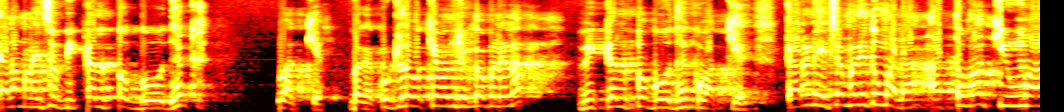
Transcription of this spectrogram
त्याला म्हणायचं विकल्प बोधक वाक्य. बघा कुठलं वाक्य म्हणू शकतो आपण याला? विकल्प बोधक वाक्य. कारण याच्यामध्ये तुम्हाला अथवा किंवा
